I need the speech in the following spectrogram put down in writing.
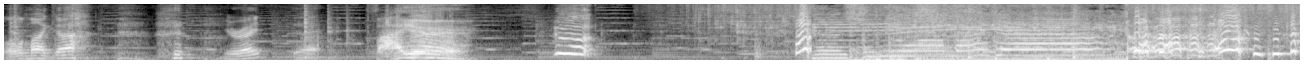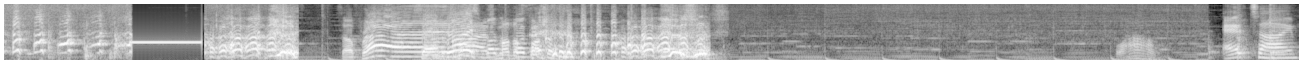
Oh my god. You're right. Yeah. Fire. Surprise! Surprise, motherfucker. Wow. Egg time,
